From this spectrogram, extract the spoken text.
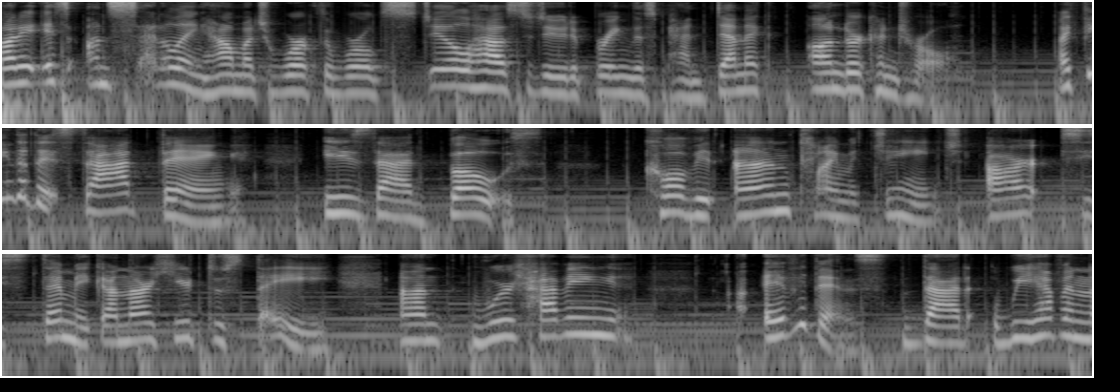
Claudia, it's unsettling how much work the world still has to do to bring this pandemic under control. I think that the sad thing is that both COVID and climate change are systemic and are here to stay. And we're having uh, evidence that we have an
